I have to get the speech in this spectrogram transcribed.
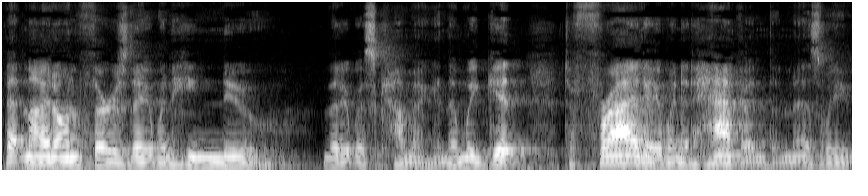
that night on Thursday when he knew that it was coming. And then we get to Friday when it happened. And as we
